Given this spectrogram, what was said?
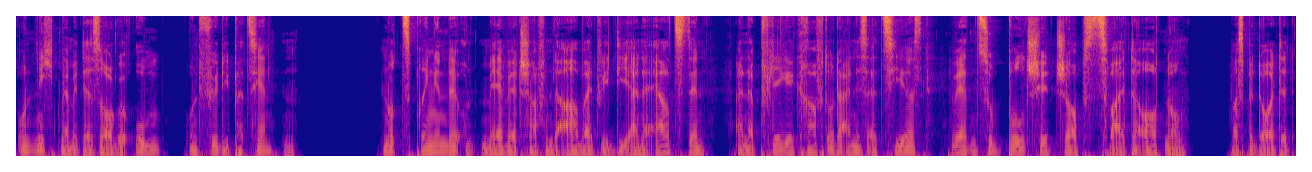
und nicht mehr mit der Sorge um und für die Patienten. Nutzbringende und mehrwertschaffende Arbeit wie die einer Ärztin, einer Pflegekraft oder eines Erziehers werden zu Bullshit-Jobs zweiter Ordnung, was bedeutet,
